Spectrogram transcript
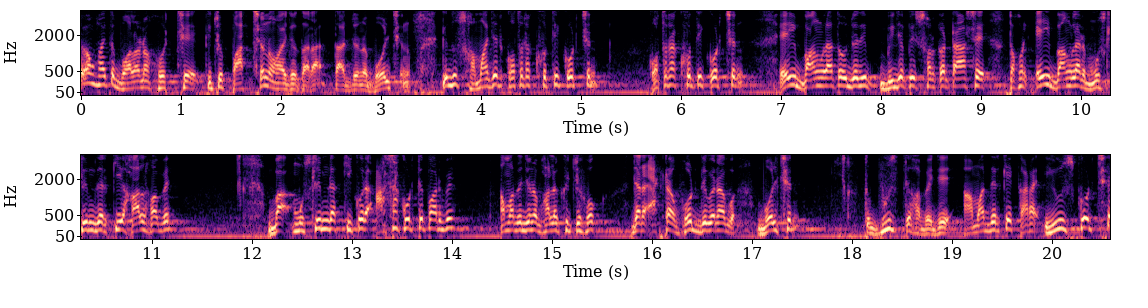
এবং হয়তো বলানো হচ্ছে, কিছু পাচ্ছেনও হয়তো তারা, তার জন্য বলছেন, কিন্তু সমাজের কতটা ক্ষতি করছেন? কতটা ক্ষতি করছেন? এই বাংলাতেও যদি বিজেপির সরকারটা আসে, তখন এই বাংলার মুসলিমদের কি হাল হবে? বা মুসলিমরা কি করে আশা করতে পারবে? আমাদের জন্য ভালো কিছু হোক, যারা একটা ভোট দেবে না বলছেন। তো বুঝতে হবে যে আমাদেরকে কারা ইউজ করছে?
